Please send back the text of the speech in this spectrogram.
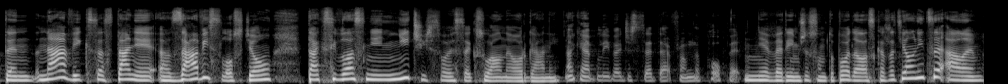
ten návyk sa stane závislosťou, tak si vlastne ničíš svoje sexuálne orgány. I can't believe I just said that from the pulpit. Neverím, že som to povedala z kazateľnice, ale,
